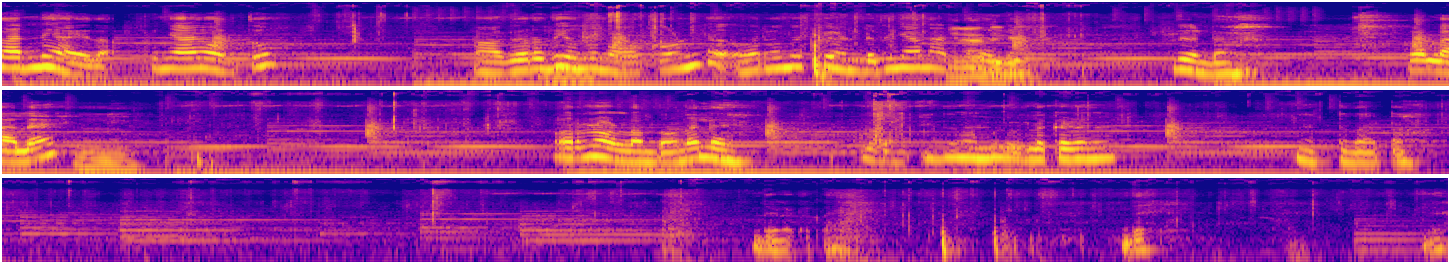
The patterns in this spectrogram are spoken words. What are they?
തന്നെ ആയതാ അപ്പൊ ഞാൻ ഓർത്തു ആ വെറുതെ ഒന്ന് നോക്കണ്ട് ഓരോന്നൊക്കെ ഉണ്ട്. ഇത് ഞാൻ നട്ടതല്ല ഇത് കണ്ടോ? കൊള്ളാല്ലേ. ഒരെണ്ണം ഉള്ളെന്ന് തോന്നല്ലേ? ഇതാ, നമ്മൾ ഉരുളക്കിഴങ്ങ് നട്ടതാട്ടോ. ഇതേ കിടക്കുന്നു. ഇതേ ഇതേ.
